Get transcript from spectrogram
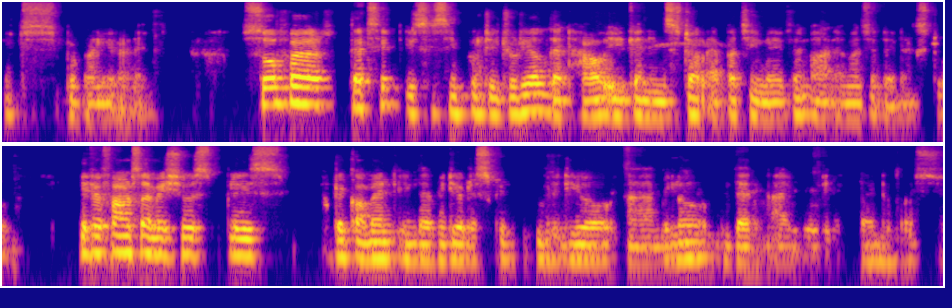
it's properly running. So far, that's it. It's a simple tutorial that how you can install Apache Maven on Amazon Linux 2. If you found some issues, please put a comment in the video description video uh, below, then I will reply to those.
